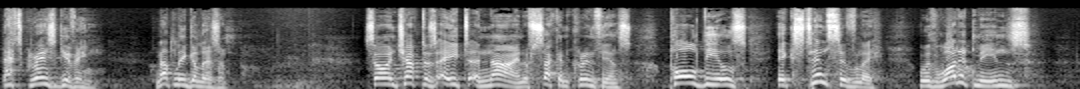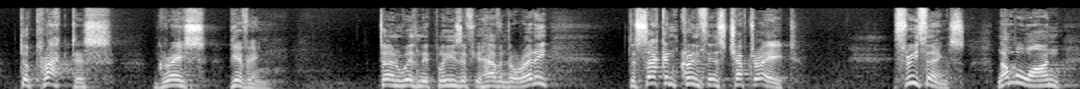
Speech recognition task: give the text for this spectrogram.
That's grace giving, not legalism. So in chapters 8 and 9 of 2 Corinthians, Paul deals extensively with what it means to practice grace giving. Turn with me, please, if you haven't already, to 2 Corinthians chapter 8. Three things. Number one,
